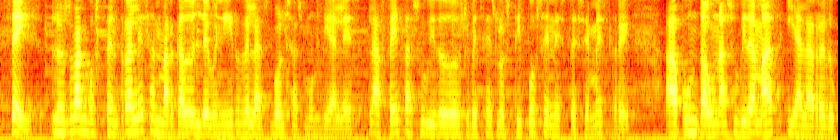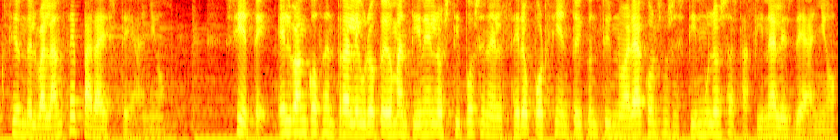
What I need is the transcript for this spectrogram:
6. Los bancos centrales han marcado el devenir de las bolsas mundiales. La Fed ha subido dos veces los tipos en este semestre, apunta a una subida más y a la reducción del balance para este año. 7. El Banco Central Europeo mantiene los tipos en el 0% y continuará con sus estímulos hasta finales de año.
